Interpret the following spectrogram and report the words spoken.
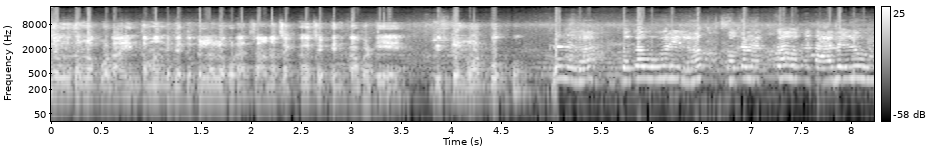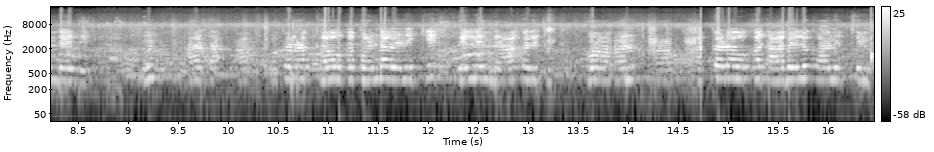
చదువుతున్నా కూడా ఇంతమంది పెద్ద పిల్లలు కూడా చాలా చక్కగా చెప్పింది కాబట్టి గిఫ్ట్ నోట్బుక్. అనగా ఒక ఊరిలో ఒక నక్క ఒక తాబేలు ఉండేది. ఒక నక్క ఒక కొండ వెనక్కి వెళ్ళింది ఆకలికి అక్కడ ఒక తాబేలు కానిచ్చింది.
